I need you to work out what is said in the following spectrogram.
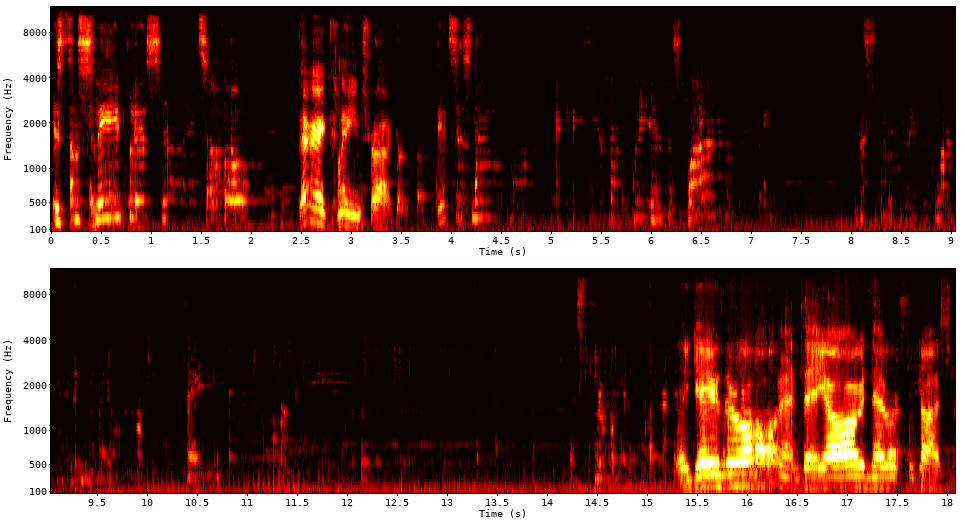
It's some sleepless nights alone. Very clean truck. It's his new. They gave their all and they are never forgotten.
